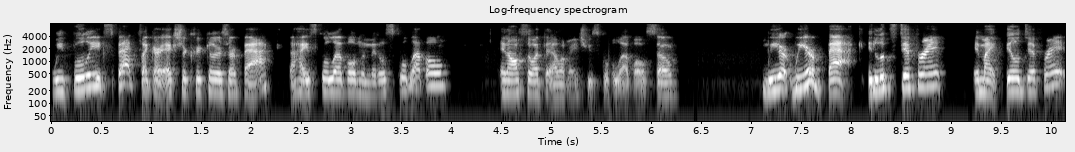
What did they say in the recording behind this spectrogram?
we fully expect like our extracurriculars are back, the high school level and the middle school level, and also at the elementary school level. So we are we are back. It looks different. It might feel different,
